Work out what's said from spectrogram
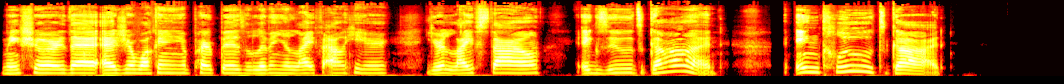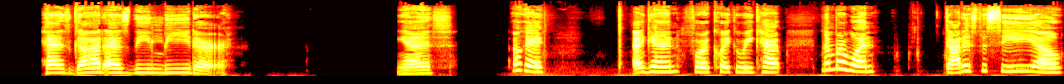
Make sure that as you're walking in your purpose, living your life out here, your lifestyle exudes God, includes God, has God as the leader. Yes. Okay. Again, for a quick recap number one, God is the CEO.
